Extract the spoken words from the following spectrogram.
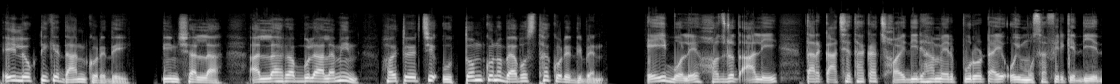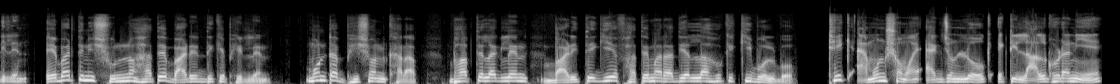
এই লোকটিকে দান করে দেই। ইনশাল্লাহ আল্লাহ রাব্বুল আলামিন হয়তো এর চেয়ে উত্তম কোনো ব্যবস্থা করে দিবেন। এই বলে হজরত আলী তার কাছে থাকা ছয় দিরহামের পুরোটাই ওই মুসাফিরকে দিয়ে দিলেন। এবার তিনি শূন্য হাতে বাড়ির দিকে ফিরলেন। মনটা ভীষণ খারাপ। ভাবতে লাগলেন বাড়িতে গিয়ে ফাতেমা রাদিয়াল্লাহুকে কি বলব? ঠিক এমন সময় একজন লোক একটি লাল ঘোড়া নিয়ে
